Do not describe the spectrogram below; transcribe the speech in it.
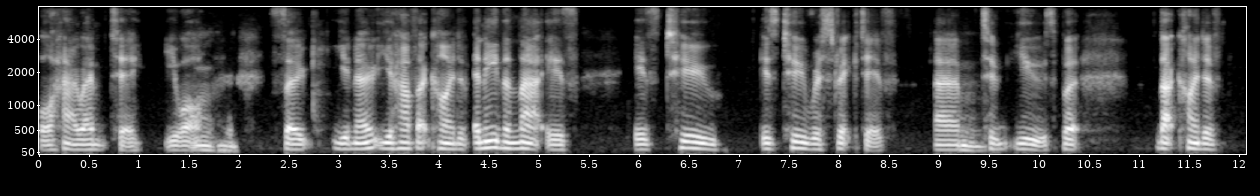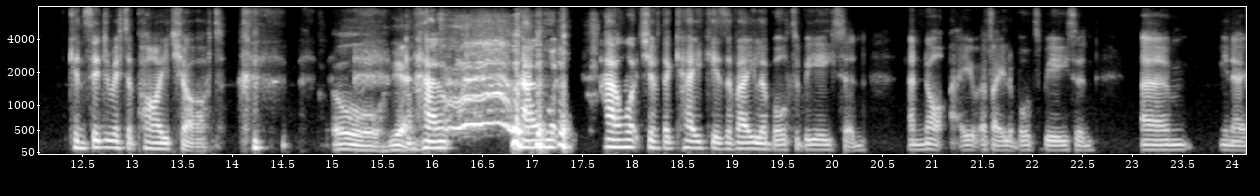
or how empty you are Mhm. so you know you have that kind of and even that is is too is too restrictive um Mm. to use but that kind of consider it a pie chart Oh, yeah. and how how much how much of the cake is available to be eaten and not available to be eaten um you know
